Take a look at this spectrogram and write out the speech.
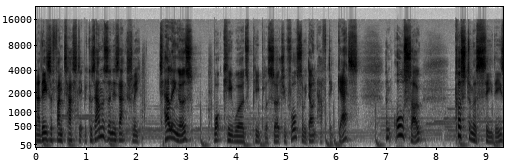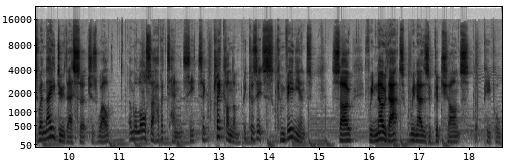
Now, these are fantastic because Amazon is actually telling us what keywords people are searching for, so we don't have to guess. And also, customers see these when they do their search as well and we'll also have a tendency to click on them because it's convenient. So if we know that, we know there's a good chance that people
